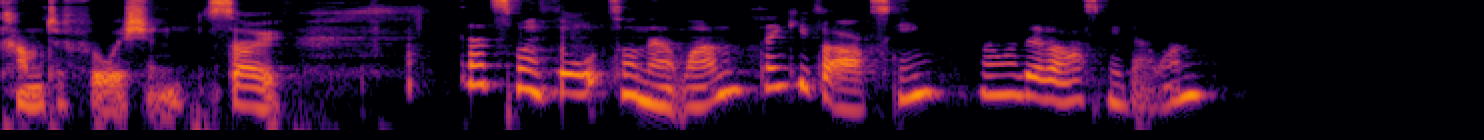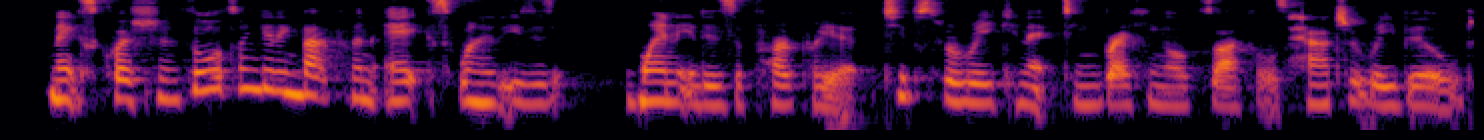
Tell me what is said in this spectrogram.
come to fruition. So that's my thoughts on that one. Thank you for asking. No one's ever asked me that one. Next question. Thoughts on getting back with an ex when it is when it is appropriate. Tips for reconnecting, breaking old cycles, how to rebuild.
